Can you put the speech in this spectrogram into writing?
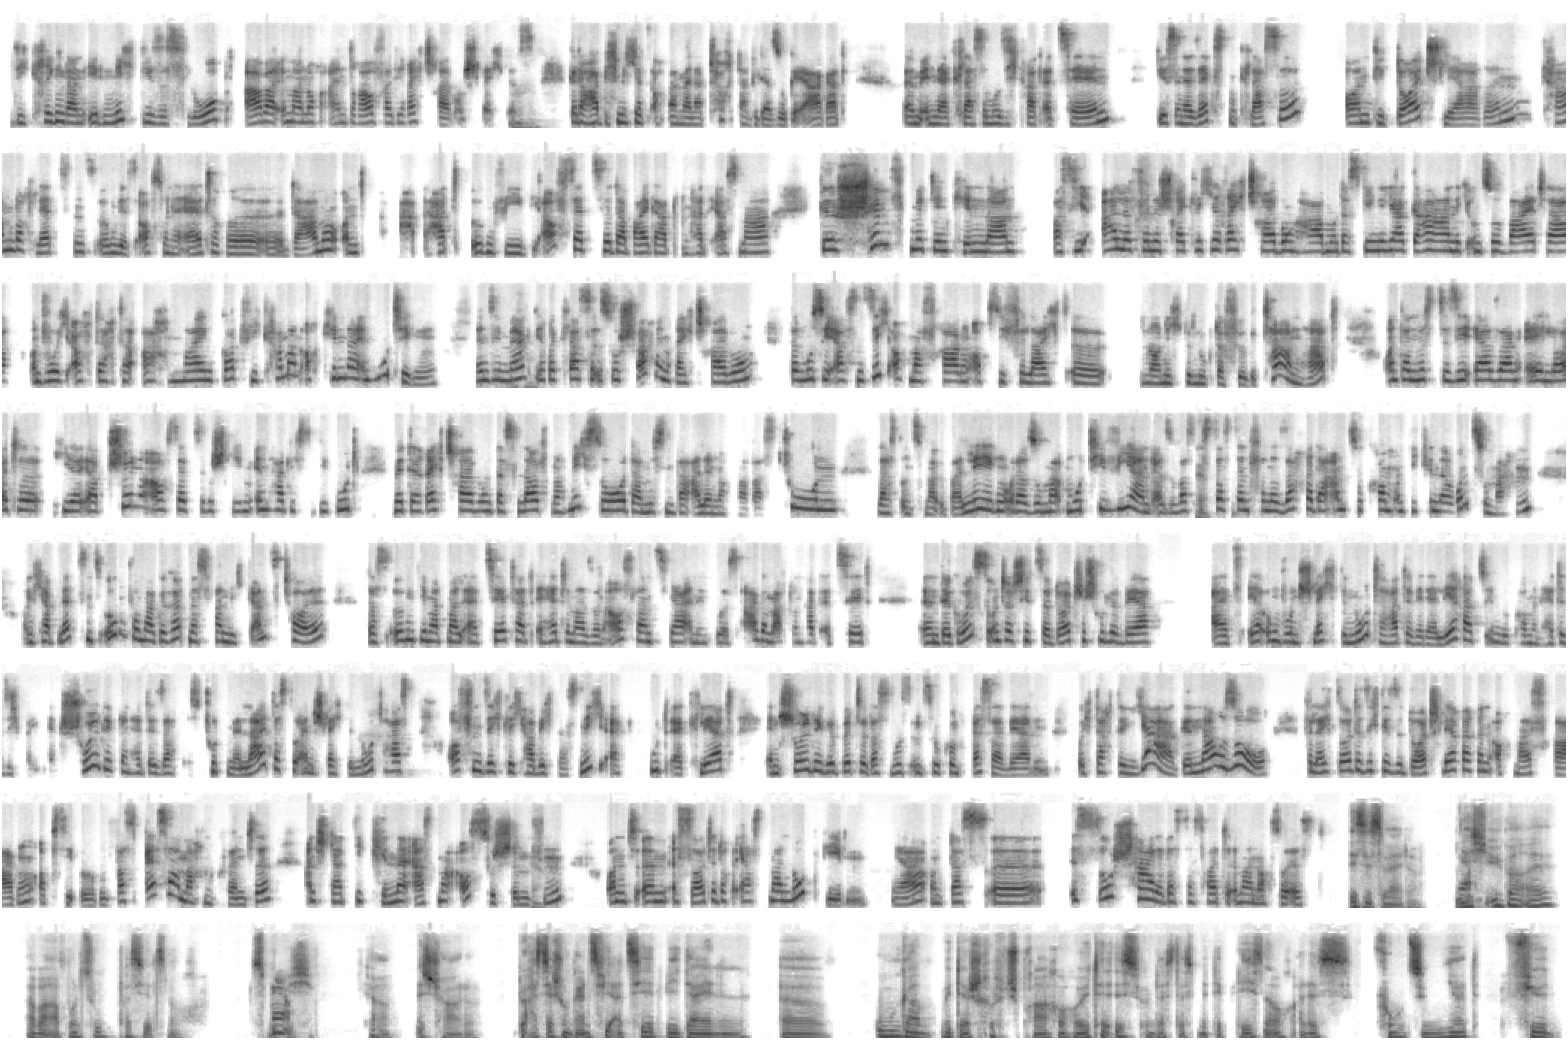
die kriegen dann eben nicht dieses Lob, aber immer noch einen drauf, weil die Rechtschreibung schlecht ist. Mhm. Genau, habe ich mich jetzt auch bei meiner Tochter wieder so geärgert. Ähm, in der Klasse muss ich gerade erzählen. Die ist in der sechsten Klasse und die Deutschlehrerin kam doch letztens, irgendwie ist auch so eine ältere äh, Dame und hat irgendwie die Aufsätze dabei gehabt und hat erstmal geschimpft mit den Kindern, was sie alle für eine schreckliche Rechtschreibung haben und das ginge ja gar nicht und so weiter. Und wo ich auch dachte, ach mein Gott, wie kann man auch Kinder entmutigen? Wenn sie merkt, ihre Klasse ist so schwach in Rechtschreibung, dann muss sie erstens sich auch mal fragen, ob sie vielleicht äh, noch nicht genug dafür getan hat. Und dann müsste sie eher sagen, ey Leute, hier, ihr habt schöne Aufsätze geschrieben, inhaltlich sind die gut. Mit der Rechtschreibung, das läuft noch nicht so, da müssen wir alle noch mal was tun. Lasst uns mal überlegen oder so mal motivierend. Also was ja. ist das denn für eine Sache, da anzukommen und die Kinder rund zu machen? Und ich habe letztens irgendwo mal gehört, und das fand ich ganz toll, dass irgendjemand mal erzählt hat, er hätte mal so ein Auslandsjahr in den USA gemacht und hat erzählt, äh, der größte Unterschied zur deutschen Schule wäre, als er irgendwo eine schlechte Note hatte, wäre der Lehrer zu ihm gekommen, hätte sich bei ihm entschuldigt und hätte gesagt, es tut mir leid, dass du eine schlechte Note hast. Offensichtlich habe ich das nicht gut erklärt. Entschuldige bitte, das muss in Zukunft besser werden. Wo ich dachte, ja, genau so. Vielleicht sollte sich diese Deutschlehrerin auch mal fragen, ob sie irgendwas besser machen könnte, anstatt die Kinder erstmal auszuschimpfen. Ja. Und ähm, es sollte doch erstmal Lob geben. Ja, und das äh, ist so schade, dass das heute immer noch so ist. Ist es leider. Ja. Nicht überall, aber ab und zu passiert es noch. Ist wirklich, ja. ja. ist schade. Du hast ja schon ganz viel erzählt, wie dein äh, Umgang mit der Schriftsprache heute ist und dass das mit dem Lesen auch alles funktioniert. Für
